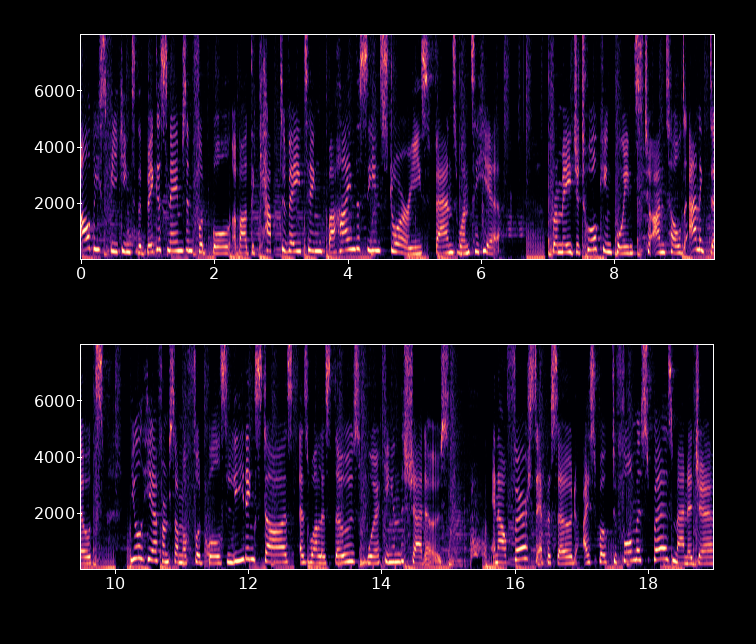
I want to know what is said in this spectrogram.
I'll be speaking to the biggest names in football about the captivating, behind the scenes stories fans want to hear. From major talking points to untold anecdotes, you'll hear from some of football's leading stars as well as those working in the shadows. In our first episode, I spoke to former Spurs manager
